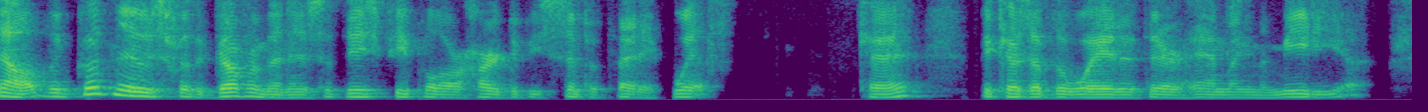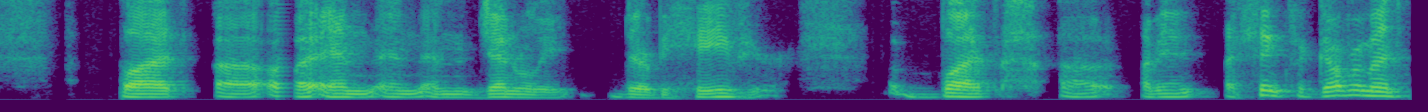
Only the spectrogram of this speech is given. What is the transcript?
Now, the good news for the government is that these people are hard to be sympathetic with, okay, because of the way that they're handling the media, but uh, and and and generally their behavior. But uh, I mean, I think the government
